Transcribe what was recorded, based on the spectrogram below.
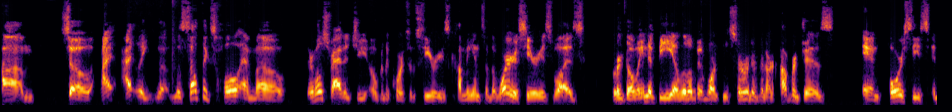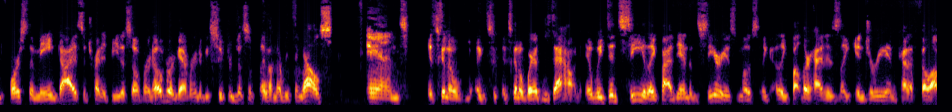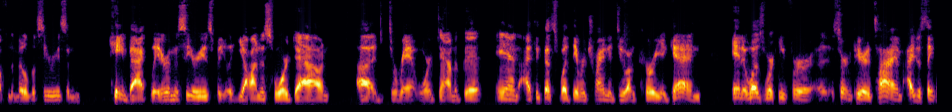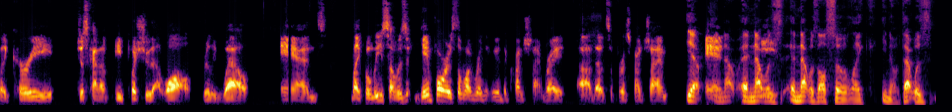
Um, so I, I like the, the, Celtics' whole mo, their whole strategy over the course of the series, coming into the Warriors series, was we're going to be a little bit more conservative in our coverages and force these and force the main guys to try to beat us over and over again. We're going to be super disciplined on everything else, and it's gonna it's, it's, gonna wear them down. And we did see like by the end of the series, most like, like Butler had his like injury and kind of fell off in the middle of the series and came back later in the series. But like Giannis wore down, uh, Durant wore down a bit, and I think that's what they were trying to do on Curry again. And it was working for a certain period of time. I just think like Curry just kind of he pushed through that wall really well, and like when we saw was it, game four is the one where we had the crunch time, right? Uh, that was the first crunch time. Yeah, and, and that, and that he, was and that was also like you know that was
